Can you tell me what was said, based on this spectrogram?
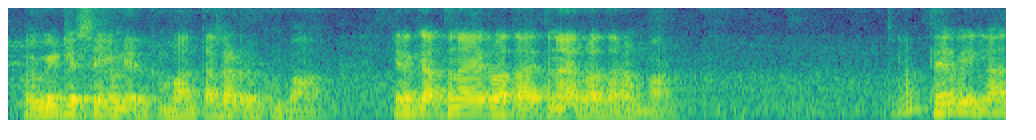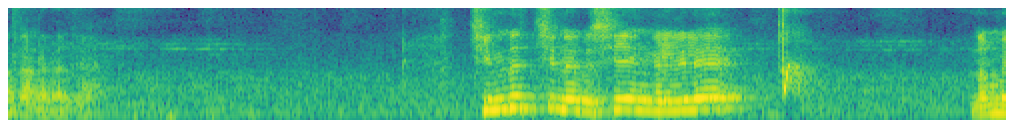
இப்போ வீட்டில் செய்வன் இருக்கும்பா தகடு இருக்கும்பா எனக்கு அத்தனாயிரம் ரூபா தா எத்தனாயிரம் ரூபா தரம்பா இதெல்லாம் தேவையில்லாத தானே ராஜா. சின்ன சின்ன விஷயங்களிலே நம்ம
